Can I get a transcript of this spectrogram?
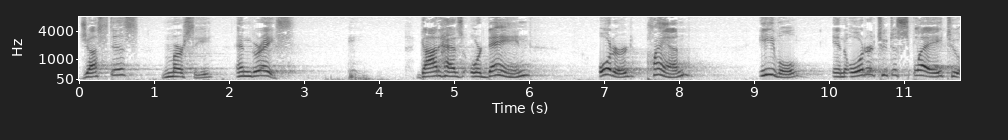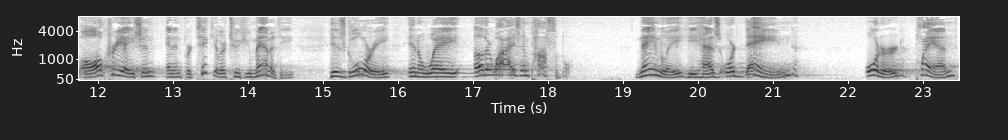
justice, mercy, and grace. God has ordained, ordered, planned evil in order to display to all creation, and in particular to humanity, his glory in a way otherwise impossible. Namely, he has ordained, ordered, planned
